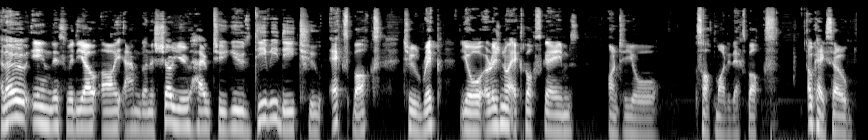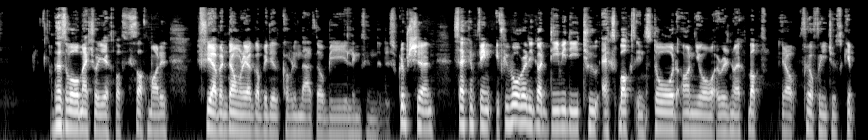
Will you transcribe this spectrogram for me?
Hello, in this video I am going to show you how to use DVD to Xbox to rip your original Xbox games onto your soft modded Xbox. Okay, so first of all make sure your Xbox is soft modded. If you haven't, don't worry, I've got videos covering that. There'll be links in the description. Second thing, if you've already got DVD to Xbox installed on your original Xbox, you know, feel free to skip,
